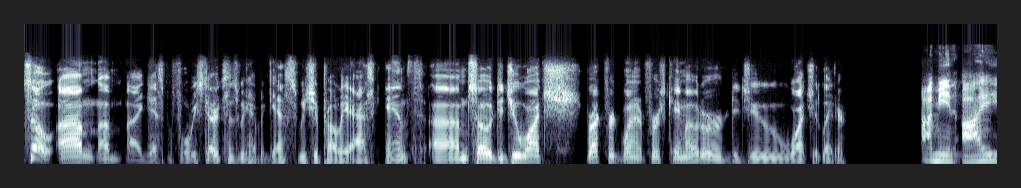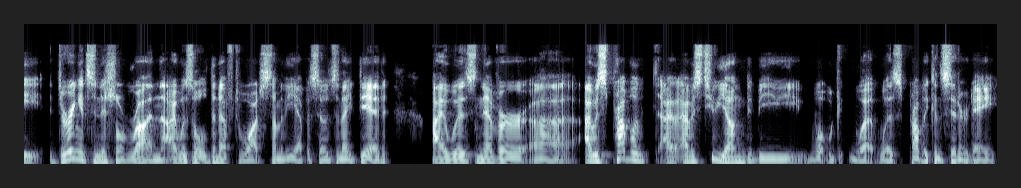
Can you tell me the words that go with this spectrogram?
So, um, um, I guess before we start, since we have a guest, we should probably ask Anth. Um, so did you watch Rockford when it first came out, or did you watch it later? I mean, I during its initial run, I was old enough to watch some of the episodes, and I did. I was never. Uh, I was probably. I, I was too young to be what what was probably considered a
